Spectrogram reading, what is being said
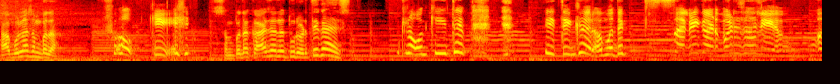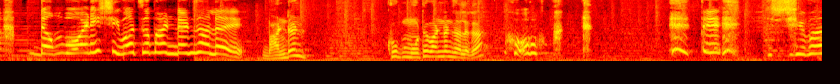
हा बोला संपदा. रॉकी संपदा काय झालं? तू रडते काय रॉकी इथे इथे घरामध्ये सगळी गडबड झाली डंबो आणि शिवाचं भांडण झालंय. भांडण? खूप मोठं भांडण झालं का? हो. ते शिवा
